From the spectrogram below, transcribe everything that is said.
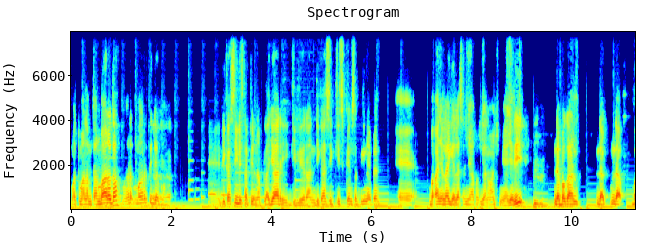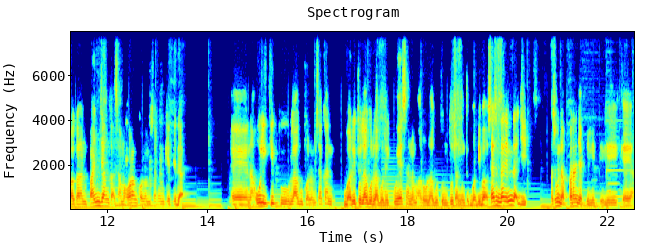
waktu malam tahun baru toh mengerti, mengerti Iya. Eh, dikasih list tapi nak pelajari giliran dikasih kis cancer bikin bilang eh banyak lagi alasannya apa segala macam ya jadi Hmm. ndak bakalan ndak, ndak bakalan panjang kak sama orang kalau misalkan kayak tidak eh nah uli gitu lagu. Kalau misalkan baru itu lagu lagu requestan baru lagu tuntutan untuk buat dibawa. Saya sebenarnya enggak ji. Maksudnya enggak pernah ya pilih-pilih kayak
